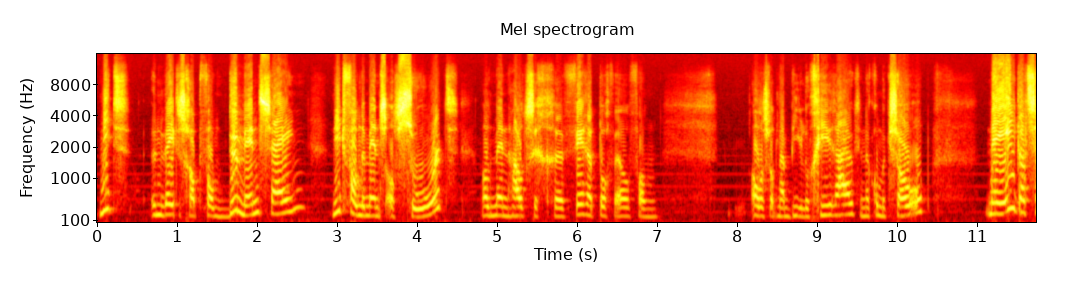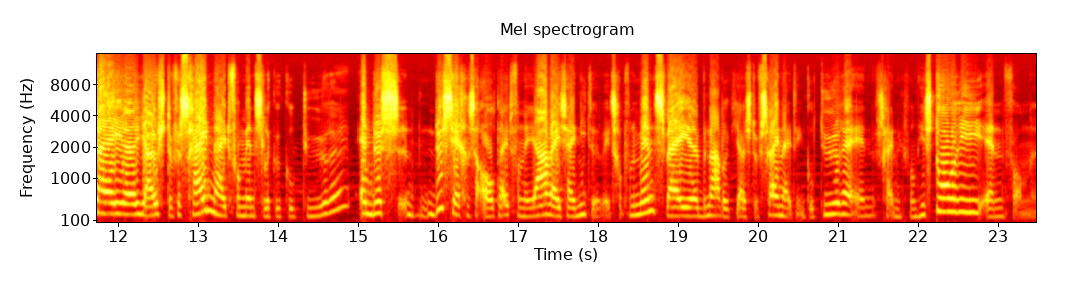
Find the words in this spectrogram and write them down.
niet een wetenschap van de mens zijn, niet van de mens als soort, want men houdt zich uh, verre toch wel van alles wat naar biologie ruikt, en daar kom ik zo op. Nee, dat zij uh, juist de verscheidenheid van menselijke culturen. En dus, dus zeggen ze altijd van ja, wij zijn niet de wetenschap van de mens. Wij uh, benadrukken juist de verscheidenheid in culturen en de verscheidenheid van historie en van uh,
